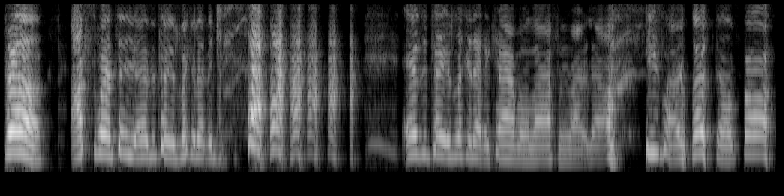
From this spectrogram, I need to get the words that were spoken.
Bro, I swear to you, Andrew Tate is looking at the Andrew Tate is looking at the camera laughing right now. He's like, what the fuck?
